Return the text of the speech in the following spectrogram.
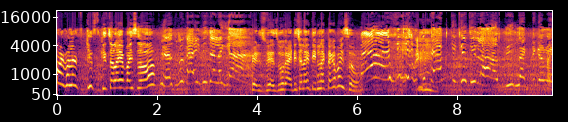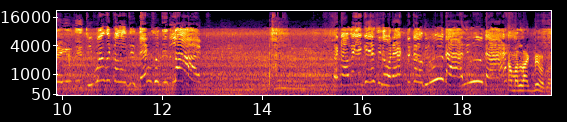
চালাইয়া। ওই কি কি চালাইয়া পাইছো? ফেসবুক আইডি ফেসবুক চালাই তিন লাখ টাকা পাইছো? আমার লাগবেও না।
